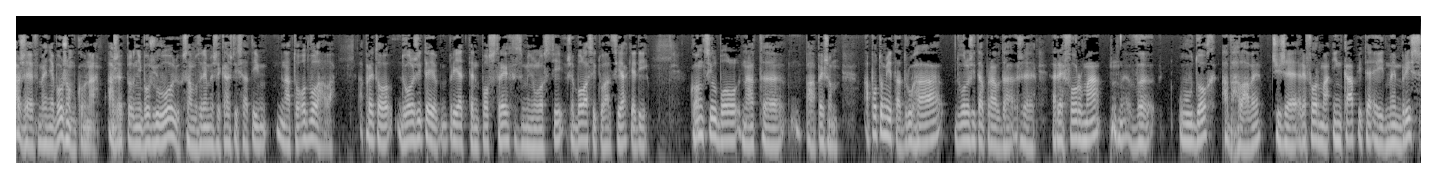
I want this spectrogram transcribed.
A že v mene Božom koná a že plní Božiu vôľu. Samozrejme, že každý sa tým na to odvoláva. A preto dôležité je prijať ten postreh z minulosti, že bola situácia, kedy koncil bol nad e, pápežom. A potom je tá druhá dôležitá pravda, že reforma v údoch a v hlave, čiže reforma in capite eid membris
